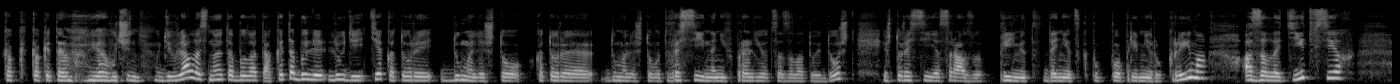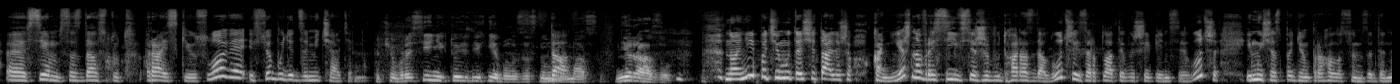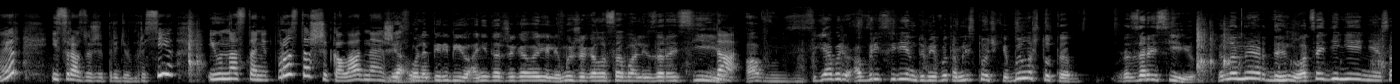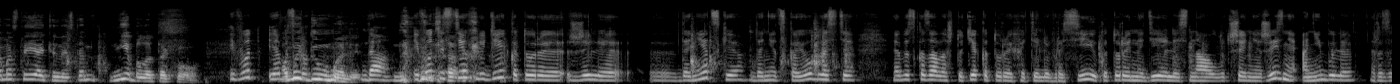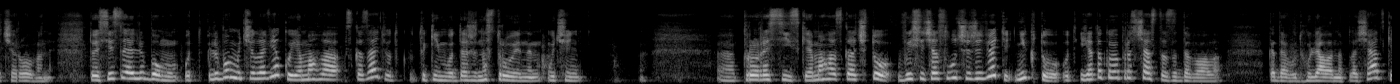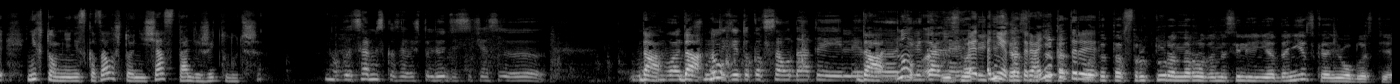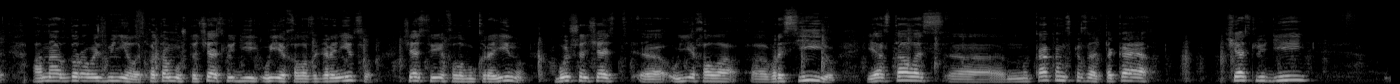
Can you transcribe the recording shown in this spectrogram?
как, как это, я очень удивлялась, но это было так. Это были люди, те, которые думали, что, которые думали, что вот в России на них прольется золотой дождь, и что Россия сразу примет Донецк по, по примеру Крыма, озолотит всех, Э, всем создаст тут райские условия, и все будет замечательно. Причем в России никто из них не был из основной да. массы. Ни разу. Но они почему-то считали, что, конечно, в России все живут гораздо лучше, и зарплаты выше, и пенсии лучше, и мы сейчас пойдем проголосуем за ДНР, и сразу же придем в Россию, и у нас станет просто шоколадная жизнь. Я, Оля, перебью. Они даже говорили, мы же голосовали за Россию. Да. А в, я говорю, а в референдуме в этом листочке было что-то за Россию. ЛНР, ну, отсоединение, самостоятельность, там не было такого. И вот я бы а мы думали. Да. И вот из тех людей, которые жили э, в Донецке, в Донецкой области, я бы сказала, что те, которые хотели в Россию, которые надеялись на улучшение жизни, они были разочарованы. То есть, если я любому, вот любому человеку я могла сказать, вот таким вот даже настроенным, очень э, пророссийский, я могла сказать, что вы сейчас лучше живете? Никто. Вот я такой вопрос часто задавала когда вот гуляла на площадке, никто мне не сказал, что они сейчас стали жить лучше. Ну, вы сами сказали, что люди сейчас э, да, Молодежь да, ну, только в солдаты или да, в ну, нелегальные. Смотрите, некоторые, вот, некоторые... Это, вот эта структура народа населения Донецкой области, она здорово изменилась, потому что часть людей уехала за границу, часть уехала в Украину, большая часть э, уехала э, в Россию, и осталась, э, ну, как вам сказать, такая часть людей,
